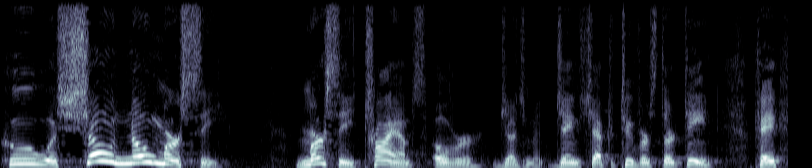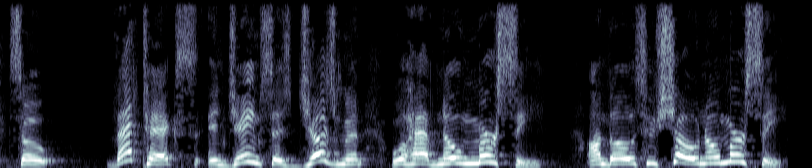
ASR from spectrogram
who was shown no mercy. Mercy triumphs over judgment. James chapter 2 verse 13. Okay. So that text in James says judgment will have no mercy on those who show no mercy.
